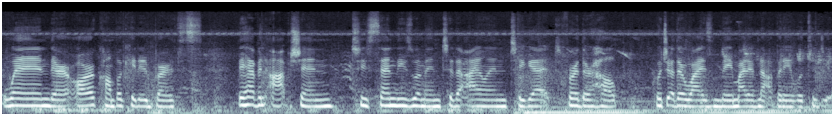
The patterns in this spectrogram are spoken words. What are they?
when there are complicated births. They have an option to send these women to the island to get further help, which otherwise they might have not been able to do.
